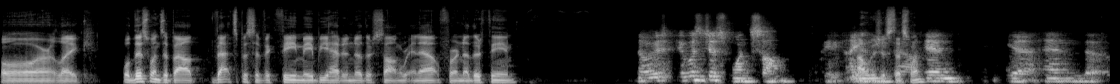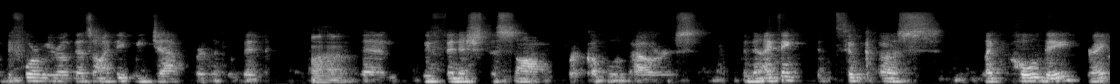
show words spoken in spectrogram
or like? Well, this one's about that specific theme. Maybe you had another song written out for another theme. No, it, it was just one song. Okay, oh, it was just this one. And yeah, and uh, before we wrote that song, I think we jammed for a little bit. Uh-huh. Then we finished the song for a couple of hours. And then I think it took us like whole day, right?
